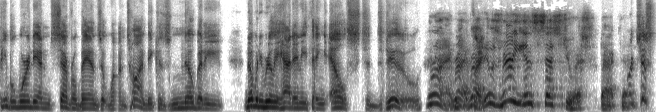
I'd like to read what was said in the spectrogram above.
people weren't in several bands at one time because nobody nobody really had anything else to do. Right, right, Right. right. It was very incestuous back then. or just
